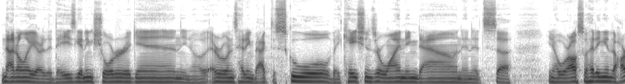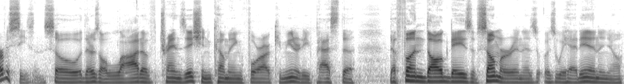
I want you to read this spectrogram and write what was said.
not only are the days getting shorter again, you know, everyone's heading back to school, vacations are winding down, and it's, uh, you know, we're also heading into harvest season. So there's a lot of transition coming for our community past the the fun dog days of summer and as, as we head in and you know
